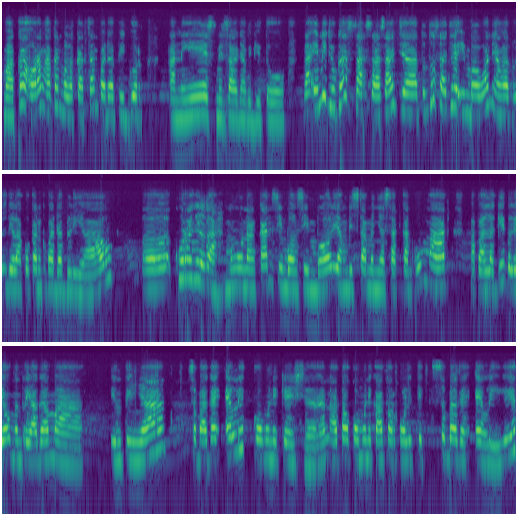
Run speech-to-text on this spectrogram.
maka orang akan melekatkan pada figur Anies misalnya begitu. Nah ini juga sah-sah saja. Tentu saja imbauan yang harus dilakukan kepada beliau uh, kurangilah menggunakan simbol-simbol yang bisa menyesatkan umat, apalagi beliau Menteri Agama. Intinya sebagai elit communication atau komunikator politik sebagai elit,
